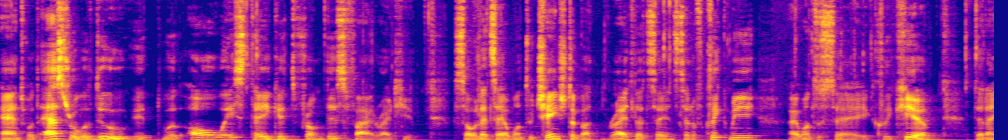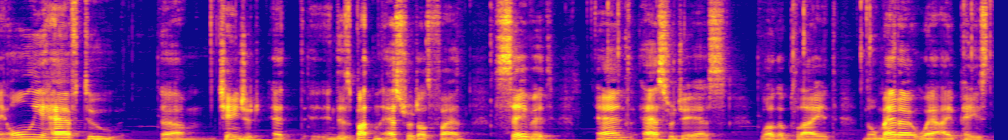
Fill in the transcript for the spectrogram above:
and what Astro will do, it will always take it from this file right here. So let's say I want to change the button, right? Let's say instead of click me, I want to say click here, then I only have to um, change it at in this button astro.file, save it, and Astro.js will apply it no matter where I paste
